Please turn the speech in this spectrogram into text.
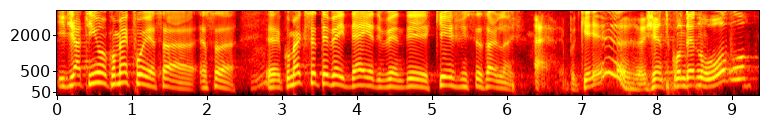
E já tinha, como é que foi essa, essa é, como é que você teve a ideia de vender queijo em Cesarlange? É, porque a gente quando é novo,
